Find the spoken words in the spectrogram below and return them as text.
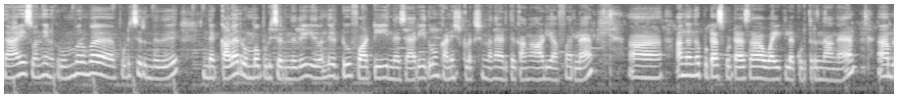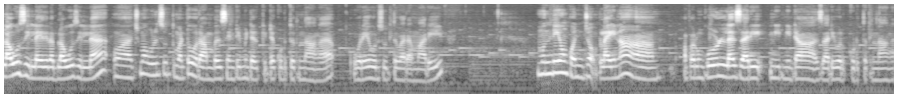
சாரீஸ் வந்து எனக்கு ரொம்ப ரொம்ப பிடிச்சிருந்தது. இந்த கலர் ரொம்ப பிடிச்சிருந்தது. இது வந்து டூ ஃபார்ட்டி இந்த சாரீ இதுவும் கனிஷ் கலெக்ஷனில் தான் எடுத்திருக்காங்க ஆடி ஆஃபரில் அங்கங்கே புட்டாஸ் புட்டாஸாக ஒயிட்டில் கொடுத்துருந்தாங்க. ப்ளவுஸ் இல்லை இதில் ப்ளவுஸ் இல்லை. சும்மா உள் சுத்து மட்டும் ஒரு ஐம்பது சென்டிமீட்டர் கிட்டே கொடுத்துருந்தாங்க. ஒரே ஒரு சுத்து வர மாதிரி. முந்தியும் கொஞ்சம் ப்ளைனாக அப்புறம் கோல்டில் சரி நீட் நீட்டாக சரி ஒர்க் கொடுத்துருந்தாங்க.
